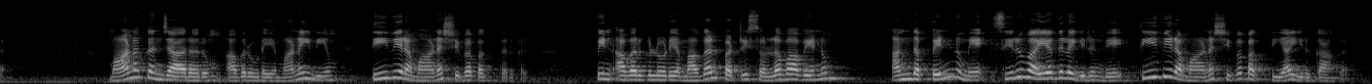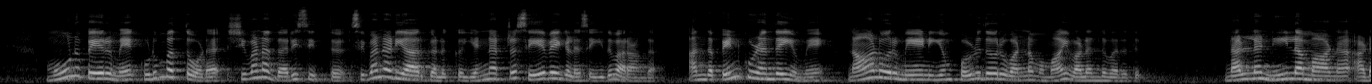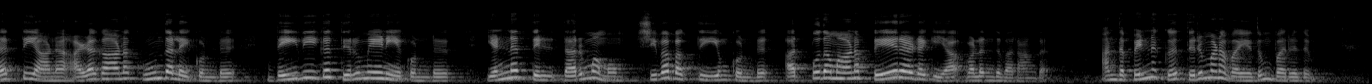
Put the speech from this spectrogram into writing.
மானக்கஞ்சாரரும் அவருடைய மனைவியும் தீவிரமான சிவபக்தர்கள். பின் அவர்களுடைய மகள் பற்றி சொல்லவா வேணும்? அந்த பெண்ணுமே சிறு வயதுல இருந்தே தீவிரமான சிவபக்தியா இருக்காங்க. மூணு பேருமே குடும்பத்தோட சிவனை தரிசித்து சிவனடியார்களுக்கு எண்ணற்ற சேவைகளை செய்து வராங்க. அந்த பெண் குழந்தையுமே நாளொரு மேனியும் பொழுதொரு வண்ணமுமாய் வளர்ந்து வருது. நல்ல நீளமான அடர்த்தியான அழகான கூந்தலை கொண்டு தெய்வீக திருமேனியை கொண்டு எண்ணத்தில் தர்மமும் சிவபக்தியும் கொண்டு அற்புதமான பேரழகியா வளர்ந்து வராங்க. அந்த பெண்ணுக்கு திருமண வயதும் வருது.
